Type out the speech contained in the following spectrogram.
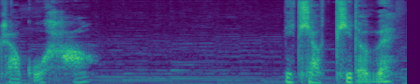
照顾好。你调皮地问。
